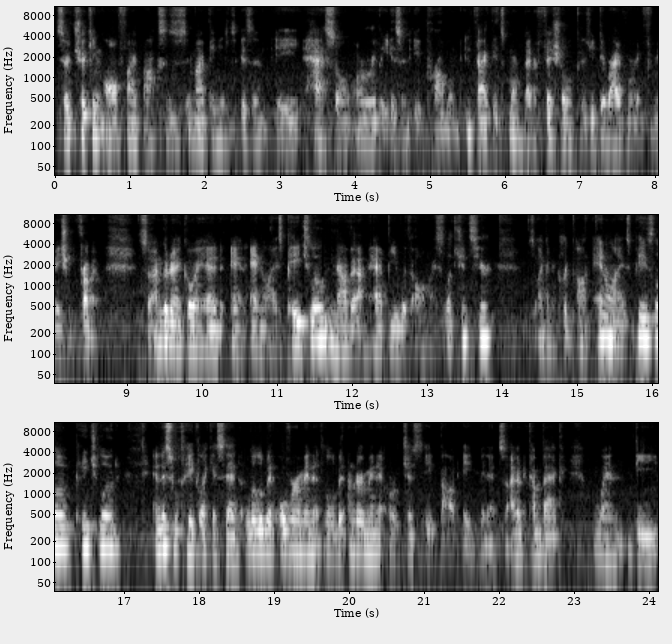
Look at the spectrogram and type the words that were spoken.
So checking all five boxes, in my opinion, isn't a hassle or really isn't a problem. In fact, it's more beneficial because you derive more information from it. So I'm going to go ahead and analyze page load now that I'm happy with all my selections here. So I'm going to click on Analyze Page Load, Page Load. And this will take, like I said, a little bit over a minute, a little bit under a minute, or just about eight minutes. So I'm going to come back when the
